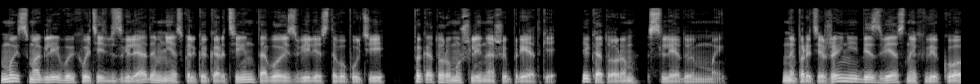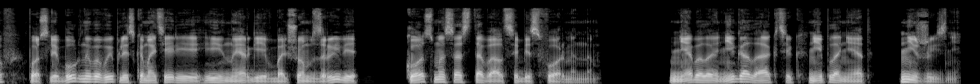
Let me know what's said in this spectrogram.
мы смогли выхватить взглядом несколько картин того извилистого пути, по которому шли наши предки и которым следуем мы. На протяжении безвестных веков, после бурного выплеска материи и энергии в большом взрыве, космос оставался бесформенным. Не было ни галактик, ни планет, ни жизни.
